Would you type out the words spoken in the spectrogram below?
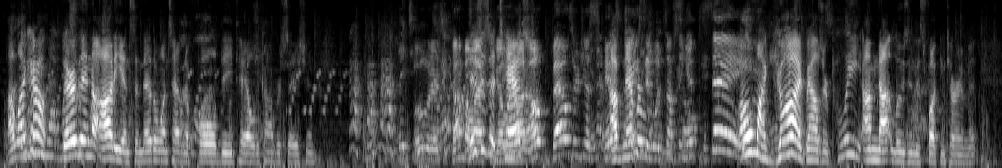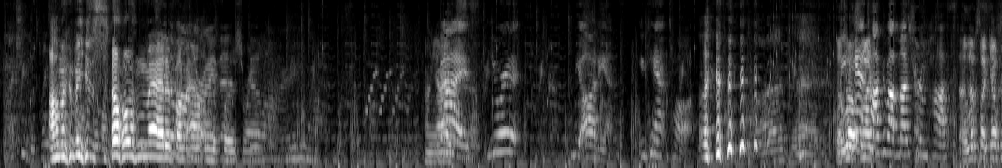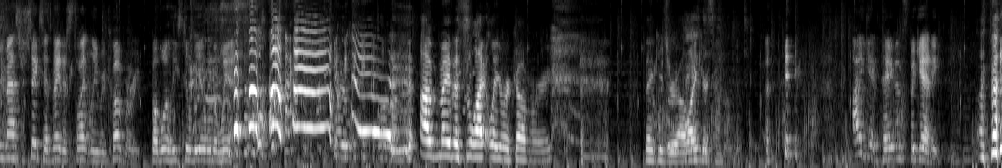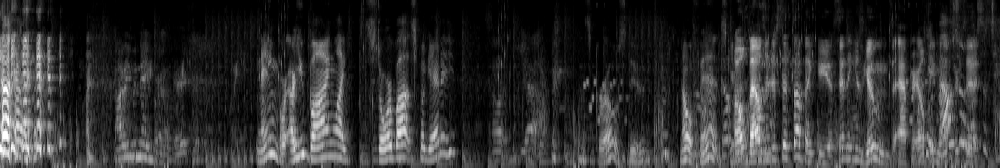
I like how they're in the audience and they're the ones having a full, want- detailed conversation. They teach Oh, there's a combo This is action a going test. on. Oh, Bowser just hits I've never- Jason with something insane. Oh my god, Bowser, please. I'm not losing this fucking tournament. Actually, the place I'm gonna be so mad if I'm out in the first round. one on right. Maybe we'll have mushroom pasta. I mean, Guys, you are the audience. You can't talk. I... My bad. It We looks can't like- talk about mushroom pasta. It looks like LP Master 6 has made a slightly recovery, but will he still be able to win? I've made a slightly recovery. Thank you, Drew. I like your comment. I get paid in spaghetti. Not even name brand. Name br- Are you buying like store bought spaghetti? Uh, yeah. That's gross, dude. No offense. Go- Oh, Bowser just said something. He is sending his goons after LP Okay, Master Bowser 6.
